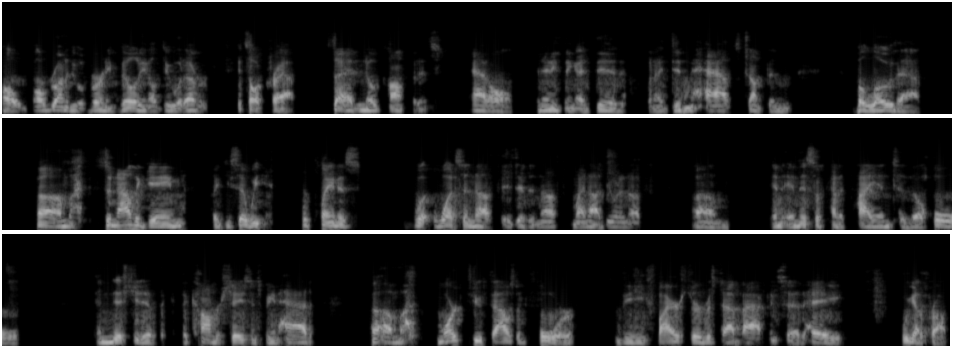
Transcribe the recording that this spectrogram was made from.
I'll I'll run into a burning building, I'll do whatever. It's all crap. So I had no confidence at all in anything I did when I didn't have something below that. Um, so now the game, like you said, we we're playing as what what's enough? Is it enough? Am I not doing enough? Um, and and this will kind of tie into the whole initiative, the, the conversations being had. Um, March 2004, the fire service sat back and said, "Hey, we got a problem.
